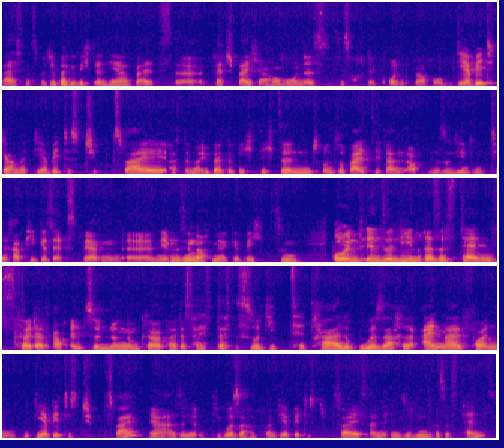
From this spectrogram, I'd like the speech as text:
meistens mit Übergewicht einher, weil es äh, Fettspeicherhormon ist. Das ist auch der Grund, warum Diabetiker mit Diabetes Typ 2 fast immer übergewichtig sind und sobald sie dann auf Insulintherapie gesetzt werden, äh, nehmen sie noch mehr Gewicht zu. Und Insulinresistenz fördert auch Entzündungen im Körper. Das heißt, das ist so die zentrale Ursache einmal von Diabetes Typ 2. Ja, also die Ursache von Diabetes Typ 2 ist eine Insulinresistenz.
